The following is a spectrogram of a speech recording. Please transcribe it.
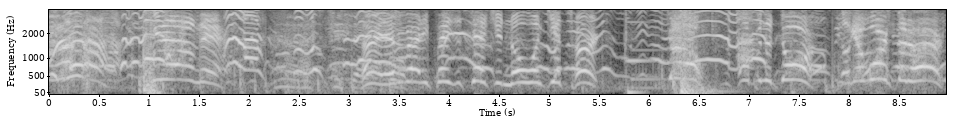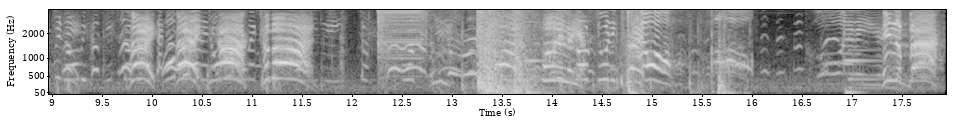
Ah! Get down there! All right, everybody pays attention. No one gets hurt. Go! Open the door! They'll get worse than hurt! Hey! Hey! Ah! Come on! Ah, finally! Don't do any crap. Oh. Oh. Go out of here. In the back!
